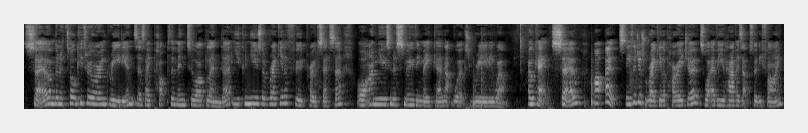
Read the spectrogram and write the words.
So I'm going to talk you through our ingredients as I pop them into our blender. You can use a regular food processor or I'm using a smoothie maker that works really well. Okay, so our oats, these are just regular porridge oats, whatever you have is absolutely fine.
